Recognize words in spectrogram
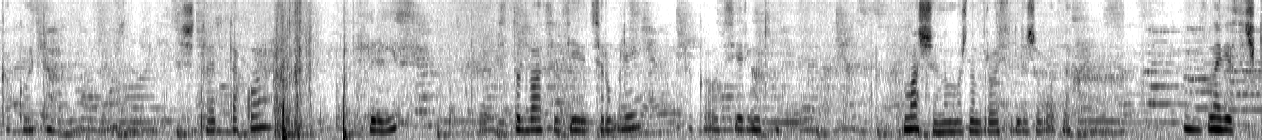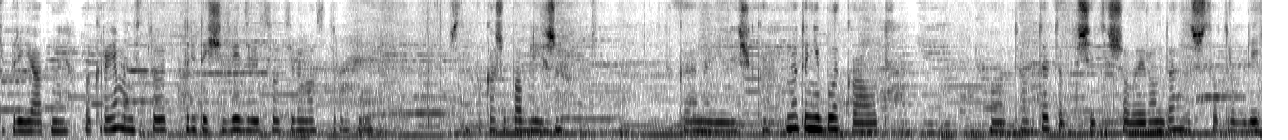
какой-то. Что это такое? Флис. 129 рублей. Такой вот серенький. Машину можно бросить для животных. Навесочки приятные. По краям они стоят 3990 рублей. Сейчас покажу поближе. Такая новиночка. Но это не блэкаут. Вот. А вот это вообще дешевая ерунда за 600 рублей.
